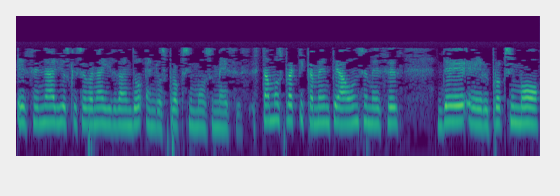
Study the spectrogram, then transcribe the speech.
escenarios que se van a ir dando en los próximos meses. Estamos prácticamente a 11 meses del próximo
